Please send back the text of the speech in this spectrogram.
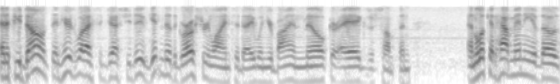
And if you don't, then here's what I suggest you do. Get into the grocery line today when you're buying milk or eggs or something and look at how many of those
